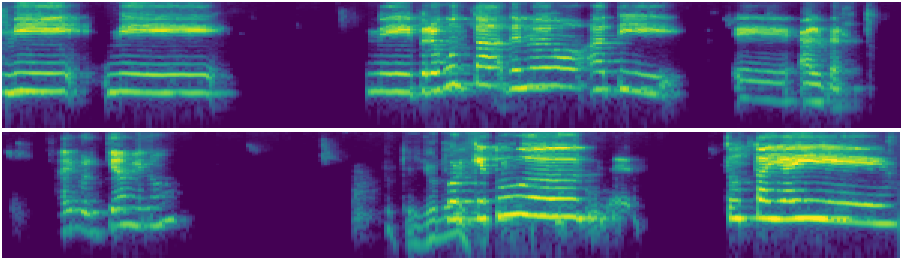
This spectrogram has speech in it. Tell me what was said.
mi, mi, mi, pregunta de nuevo a ti, eh, Alberto. Ay, ¿por qué a mí no? Porque, yo Porque tú, tú estás ahí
